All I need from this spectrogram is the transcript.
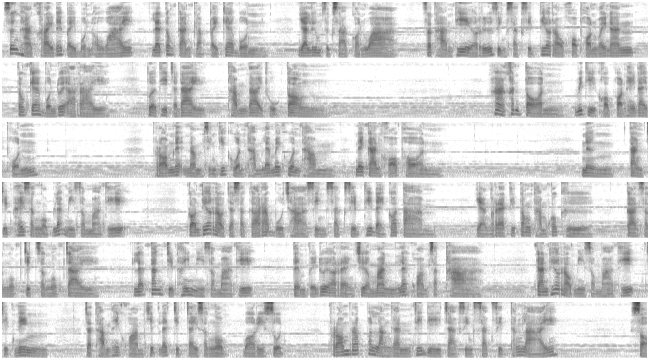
ซึ่งหากใครได้ไปบนเอาไว้ และต้องการกลับไปแก้บน อย่าลืมศึกษาก่อนว่า สถานที่หรือสิ่งศักดิ์สิทธิ์ที่เราขอพรไว้นั้น ต้องแก้บนด้วยอะไร เพื่อที่จะได้ทำได้ถูกต้อง 5 ขั้นตอนวิธีขอพรให้ได้ผล พร้อมแนะนำสิ่งที่ควรทำและไม่ควรทำในการขอพร 1. ตั้งจิตให้สงบและมีสมาธิ ก่อนที่เราจะสักการะบูชาสิ่งศักดิ์สิทธิ์ที่ใดก็ตาม อย่างแรกที่ต้องทำก็คือ การสงบจิตสงบใจ และตั้งจิตให้มีสมาธิ เต็มไปด้วยแรงเชื่อมั่นและความศรัทธา การที่เรามีสมาธิจิตนิ่ง จะทำให้ความคิดและจิตใจสงบบริสุทธิ์ พร้อมรับพลังงานที่ดีจากสิ่งศักดิ์สิทธิ์ทั้งหลาย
